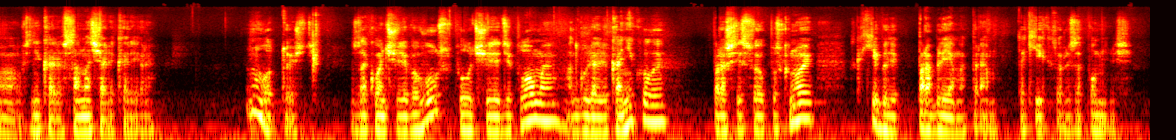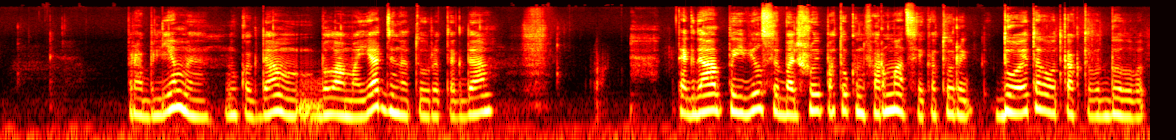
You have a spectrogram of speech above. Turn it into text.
э, возникали в самом начале карьеры? Ну вот, то есть, закончили вы вуз, получили дипломы, отгуляли каникулы, прошли свой выпускной. Какие были проблемы прям, такие, которые запомнились? Проблемы, ну, когда была моя ординатура, тогда, тогда появился большой поток информации, который до этого вот как-то вот было вот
